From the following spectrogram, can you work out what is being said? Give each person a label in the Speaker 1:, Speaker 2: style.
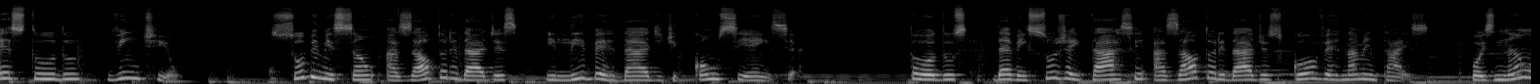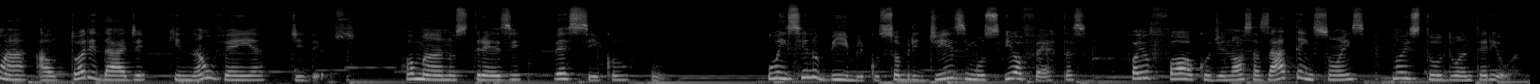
Speaker 1: Estudo 21 Submissão às autoridades e liberdade de consciência. Todos devem sujeitar-se às autoridades governamentais, pois não há autoridade que não venha de Deus. Romanos 13, versículo 1. O ensino bíblico sobre dízimos e ofertas foi o foco de nossas atenções no estudo anterior.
